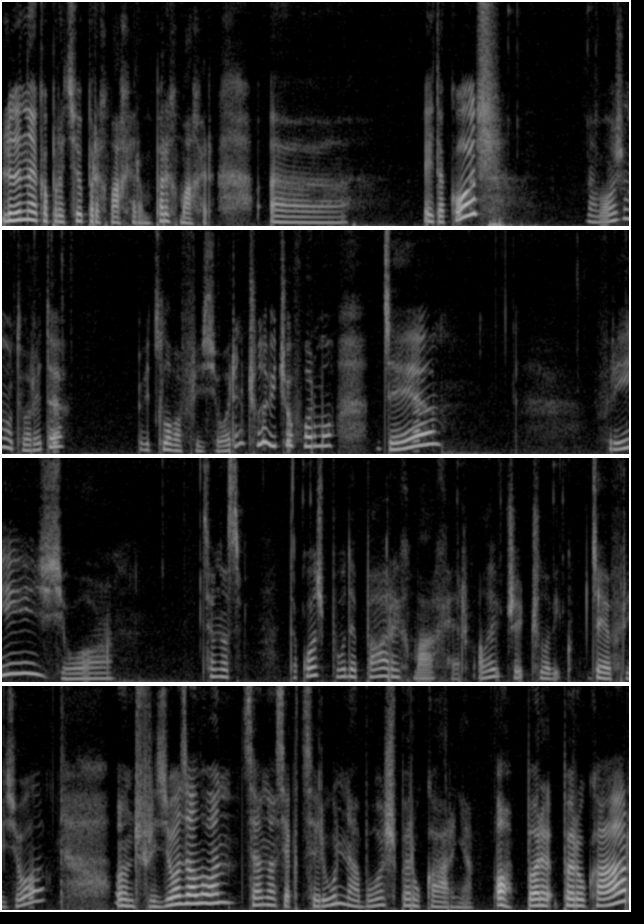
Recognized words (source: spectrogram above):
людина, яка працює парикмахером. Парикмахер. Е, і також ми можемо утворити від слова фрізьорін чоловічу форму, де фрізьор. Це у нас також буде парикмахер, але вже чоловік. Де фрізьор. Фрізьозалон це в нас як цирюльня або ж перукарня. О, пере, перукар,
